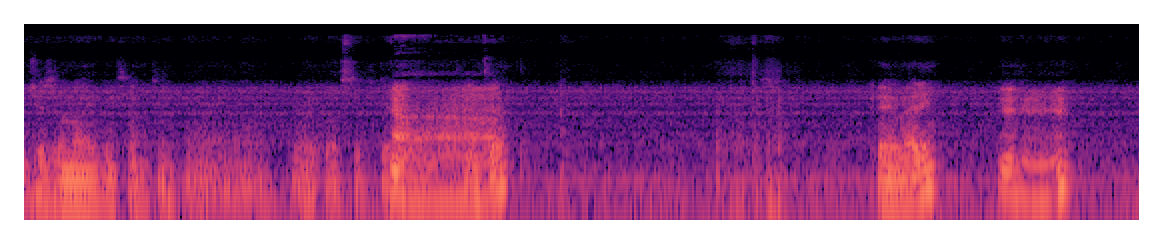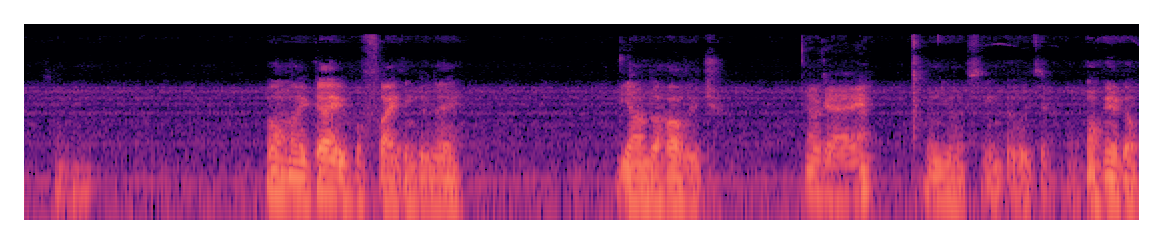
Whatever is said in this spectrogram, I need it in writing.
It Just remind me something. Uh, where I posted today. Uh, Okay, ready? mhm. Oh my God, guy was fighting today. Jan Blachowicz. Okay. When you have seen the wait. Oh, here you go.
